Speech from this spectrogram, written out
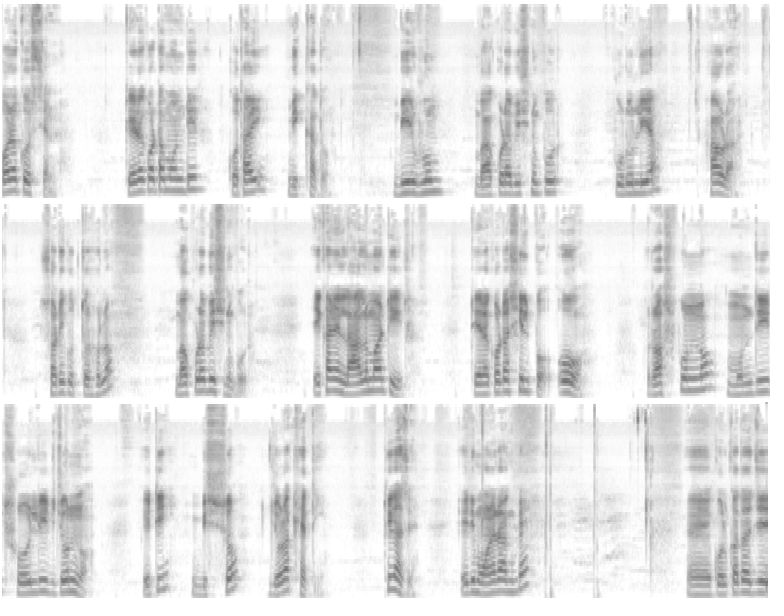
পরের কোশ্চেন টেরাকোটা মন্দির কোথায় বিখ্যাত? বীরভূম, বাঁকুড়া, বিষ্ণুপুর, পুরুলিয়া, হাওড়া। সঠিক উত্তর হলো বাঁকুড়া বিষ্ণুপুর। এখানে লাল মাটির টেরাকোটা শিল্প ও রসপূর্ণ মন্দির শৈলীর জন্য এটি বিশ্বজোড়া খ্যাতি। ঠিক আছে? এটি মনে রাখবে কলকাতার যে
